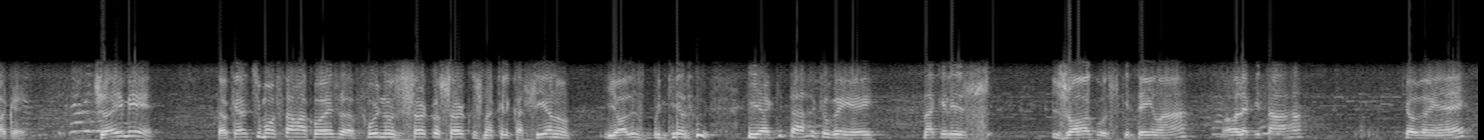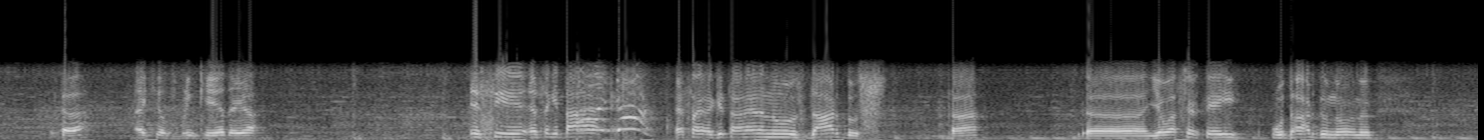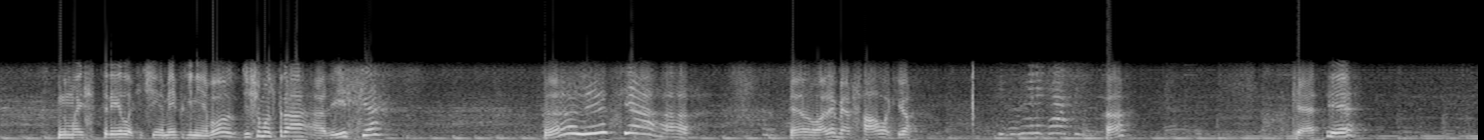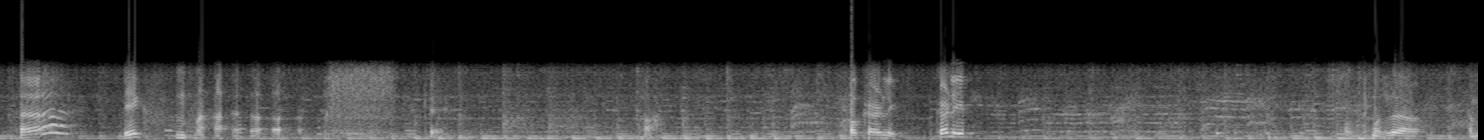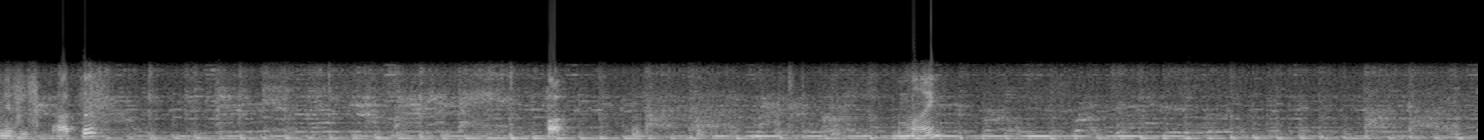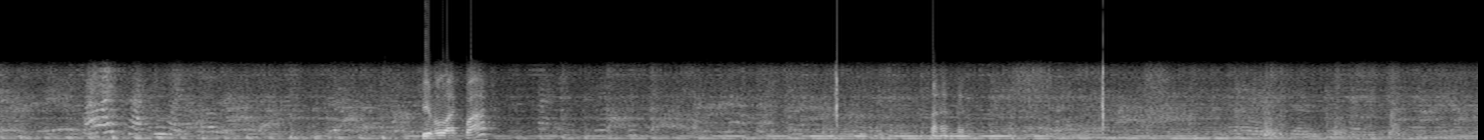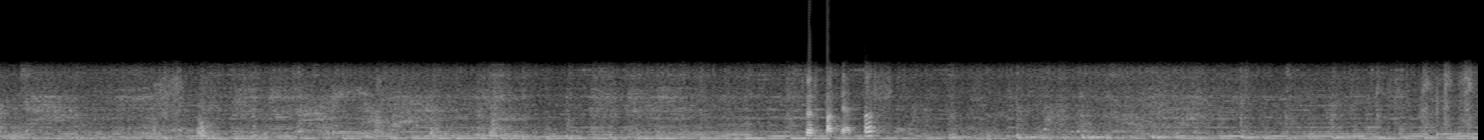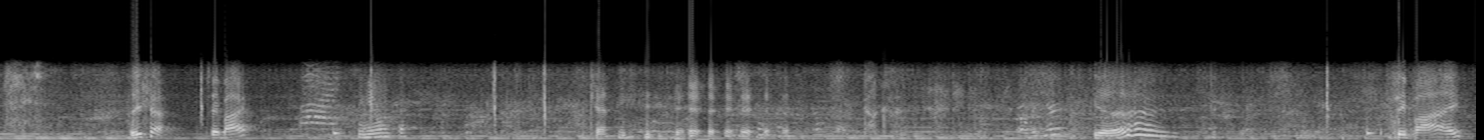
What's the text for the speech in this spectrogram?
Ok. Jaime, eu quero te mostrar uma coisa. Fui no Circle Circus, naquele cassino, e olha os brinquedos e a guitarra que eu ganhei. Naqueles jogos que tem lá. Olha a guitarra que eu ganhei. Tá? Aqui os brinquedos aí, ó. Esse, essa guitarra. Essa guitarra era nos dardos, tá? Uh, e eu acertei o dardo no, no, numa estrela que tinha bem pequenininha. Bom, deixa eu mostrar. Alicia. Alicia! É, olha a minha sala aqui, ó. Hã? Kathy? Hã? Big smile. ok. Ó. Oh, Curly. Curly. Mostra I mean, is a pasta? Ah. Mine? I like packing my clothes. People like what? Três patetas. Alicia, say bye. Bye. Uhum, okay. Kathy. Over here? yeah. Say. Bye.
